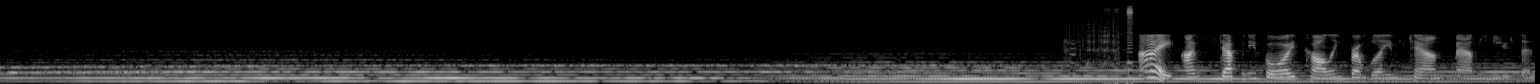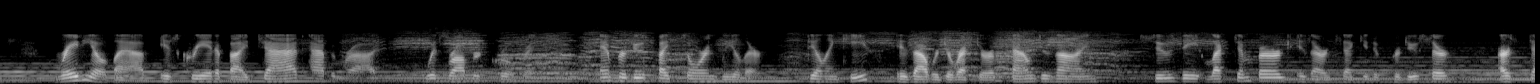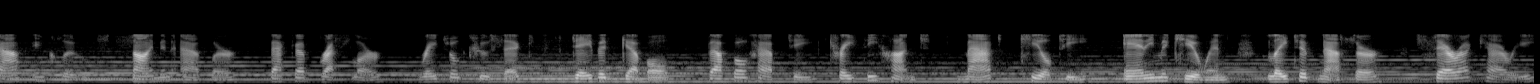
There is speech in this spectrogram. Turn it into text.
I'm Stephanie Boyd calling from Williamstown, Massachusetts. Radiolab is created by Jad Abumrad with Robert Krulwich and produced by Soren Wheeler. Dylan Keefe is our Director of Sound Design. Suzie Lechtenberg is our Executive Producer. Our staff includes Simon Adler, Becca Bressler, Rachel Cusick, David Gebel, Bethel Habte, Tracy Hunt, Matt Kielty, Annie McEwen, Latif Nasser, Sarah Qari,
